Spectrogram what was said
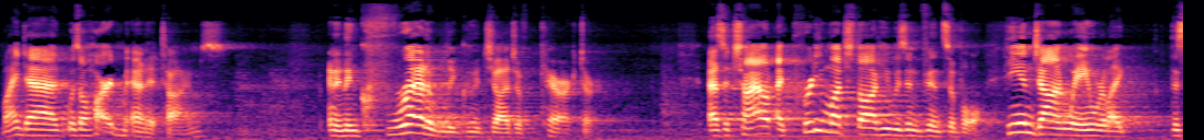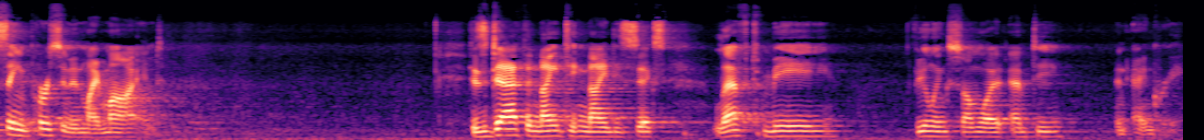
My dad was a hard man at times and an incredibly good judge of character. As a child, I pretty much thought he was invincible. He and John Wayne were like the same person in my mind. His death in 1996 left me feeling somewhat empty and angry.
